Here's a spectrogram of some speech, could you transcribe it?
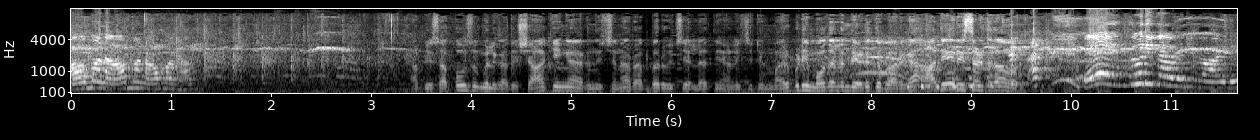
ஆமாண்ணா ஆமாண்ணா ஆமாண்ணா. அப்படி சப்போஸ் உங்களுக்கு அது ஷாக்கிங்கா இருந்துச்சுன்னா ரப்பர் வச்சு எல்லாத்தையும் அழிச்சிட்டு மறுபடியும் முதல்ல இருந்து எடுத்து பாருங்க அதே ரிசல்ட் தான் வரும். ஏய் சூரிகா வெடி மாடு.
